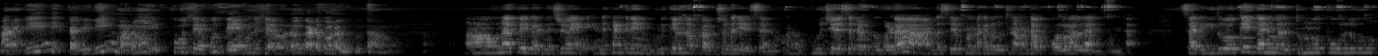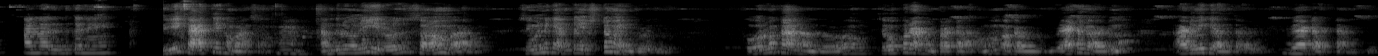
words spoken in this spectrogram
మనకి కలిగి మనం ఎక్కువసేపు దేవుని సేవలో గడపగలుగుతాము. ఆ, అవును అత్తయ్య గారు నిజమే. ఎందుకంటే నేను గుడికి వెళ్ళినప్పుడు అబ్జర్వ్ చేశాను. మనం పూజ చేసేటప్పుడు కూడా అంతసేపు ఉండగలుగుతున్నామంటే ఆ పూల వల్లే అనుకుంటా. సరే ఇది ఓకే కానీ మరి తుమ్ము పూలు అన్నారు ఎందుకని? ఇది కార్తీక మాసం. అందులోని ఈరోజు సోమవారం. శివునికి ఎంతో ఇష్టమైన రోజు. పూర్వకాలంలో శివపురాణం ప్రకారం ఒక వేటగాడు అడవికి వెళ్తాడు వేటాడటానికి.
